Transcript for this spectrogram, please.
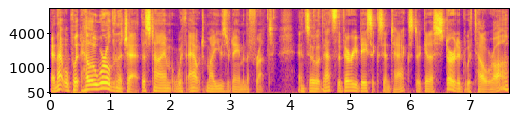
And that will put hello world in the chat, this time without my username in the front. And so that's the very basic syntax to get us started with tellraw,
